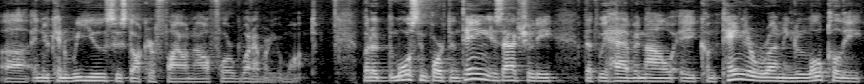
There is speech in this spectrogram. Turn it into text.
uh, and you can reuse this Docker file now for whatever you want. But uh, the most important thing is actually that we have now a container running locally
